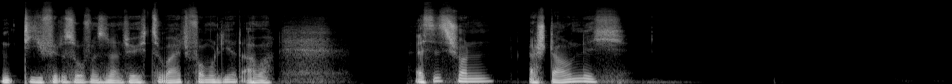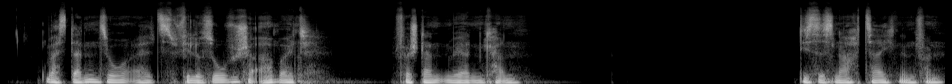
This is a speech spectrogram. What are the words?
Die Philosophen sind natürlich zu weit formuliert, aber es ist schon erstaunlich, was dann so als philosophische Arbeit verstanden werden kann dieses Nachzeichnen von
